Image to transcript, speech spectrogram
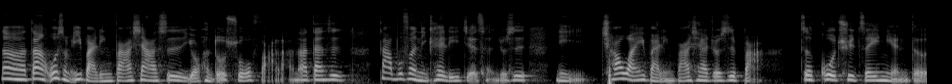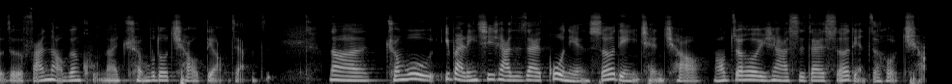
那但为什么一百零八下是有很多说法啦？那但是大部分你可以理解成就是你敲完一百零八下，就是把这过去这一年的这个烦恼跟苦难全部都敲掉这样子。那全部一百零七下是在过年十二点以前敲，然后最后一下是在十二点之后敲。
